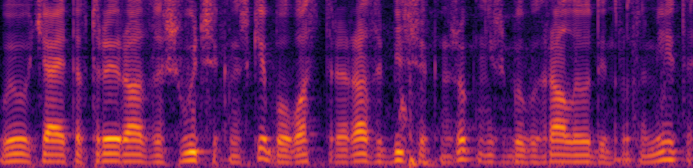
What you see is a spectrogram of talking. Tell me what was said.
ви вивчаєте в три рази швидше книжки, бо у вас в три рази більше книжок, ніж би ви грали один, розумієте?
